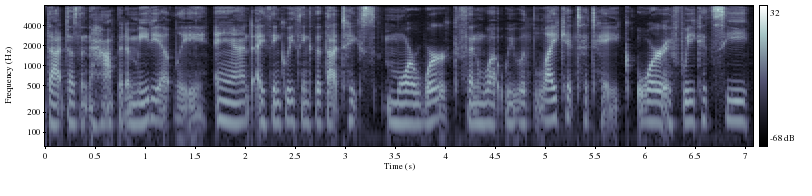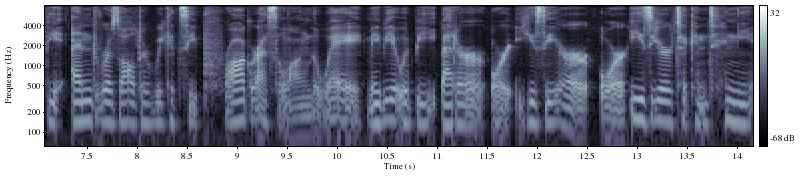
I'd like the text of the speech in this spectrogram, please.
that doesn't happen immediately. And I think we think that that takes more work than what we would like it to take. Or if we could see the end result or we could see progress along the way, maybe it would be better or easier or easier to continue.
